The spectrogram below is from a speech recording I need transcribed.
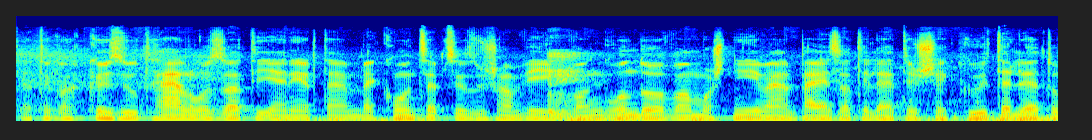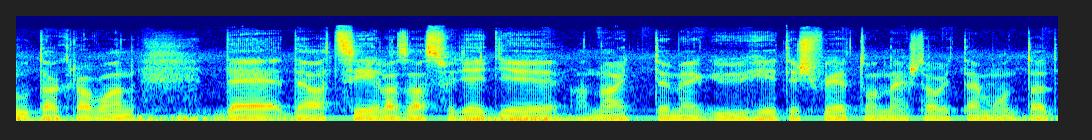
Tehát a közúthálózat ilyen értelemben koncepciózusan végig van gondolva, most nyilván pályázati lehetőség külterületi utakra van, de, de a cél az az, hogy egy a nagy tömegű 7,5 tonnás, ahogy te mondtad,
